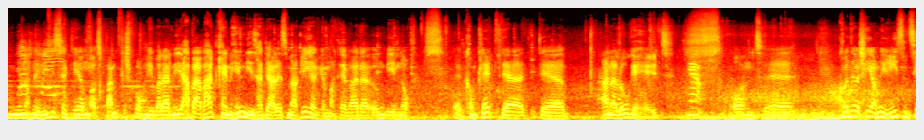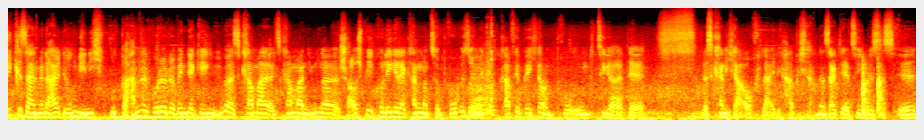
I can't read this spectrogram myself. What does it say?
mir noch eine Liebeserklärung aufs Band gesprochen. Ich war da, aber er hat kein Handy, das hat ja alles Marika gemacht. Er war da irgendwie noch äh, komplett der, der analoge hält. Ja. Und äh, konnte wahrscheinlich auch eine riesen Zicke sein, wenn er halt irgendwie nicht gut behandelt wurde oder wenn der Gegenüber, es kam mal, es kam mal ein junger Schauspielkollege, der kann man zur Probe so mit Kaffeebecher und, und Zigarette. Das kann ich ja auch leider, habe ich. Und dann sagt er zu ihm, das ist, äh,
